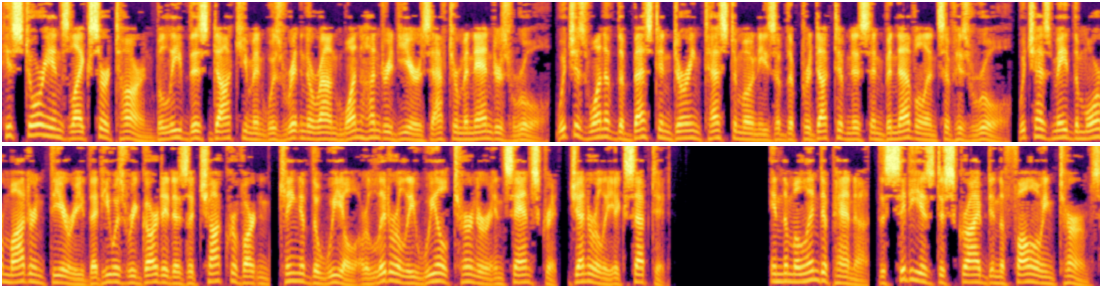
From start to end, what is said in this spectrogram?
Historians like Sir Tarn believe this document was written around 100 years after Menander's rule, which is one of the best enduring testimonies of the productiveness and benevolence of his rule, which has made the more modern theory that he was regarded as a Chakravartin, king of the wheel or literally wheel turner in Sanskrit, generally accepted. In the Milindapanha, the city is described in the following terms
